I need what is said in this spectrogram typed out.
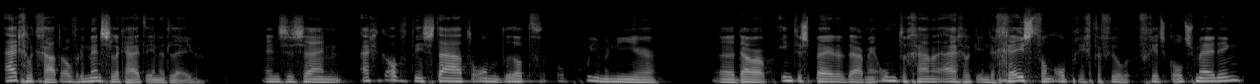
eigenlijk gaat over de menselijkheid in het leven. En ze zijn eigenlijk altijd in staat om dat op een goede manier uh, daarop in te spelen, daarmee om te gaan en eigenlijk in de geest van oprichter Frits Goldsmeding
